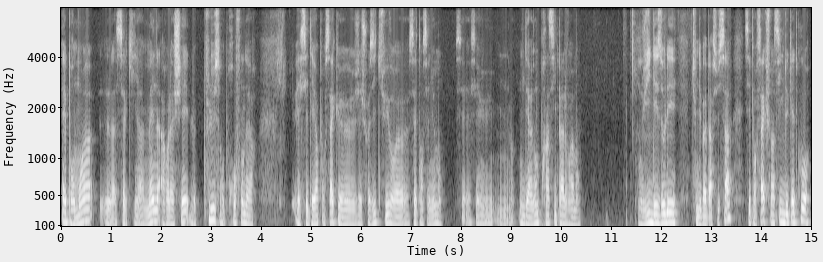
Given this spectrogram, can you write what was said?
est pour moi celle qui amène à relâcher le plus en profondeur. Et c'est d'ailleurs pour ça que j'ai choisi de suivre euh, cet enseignement. C'est une, des raisons principales vraiment. Je dis désolé, tu n'as pas perçu ça. C'est pour ça que je fais un cycle de 4 cours.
